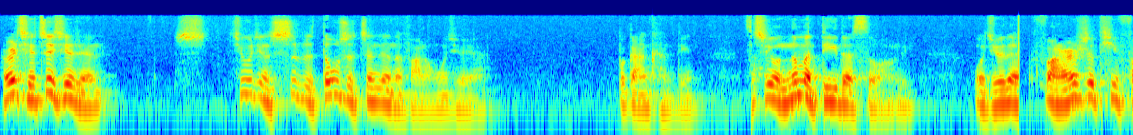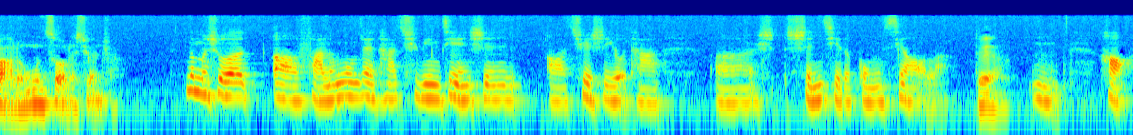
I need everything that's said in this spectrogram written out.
而且这些人是究竟是不是都是真正的法轮功学员？不敢肯定。只有那么低的死亡率，我觉得反而是替法轮功做了宣传。那么说，呃，法轮功在他祛病健身啊，确实有它呃神奇的功效了。对啊。嗯，好，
